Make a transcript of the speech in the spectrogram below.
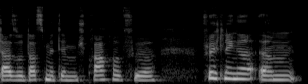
also das mit dem Sprache für Flüchtlinge, ähm,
